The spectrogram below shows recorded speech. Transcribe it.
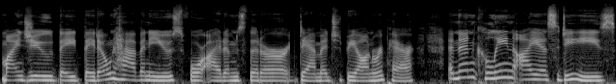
Mind you, they, they don't have any use for items that are damaged beyond repair. And then Killeen ISD's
